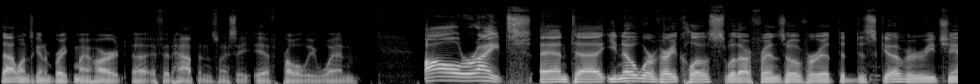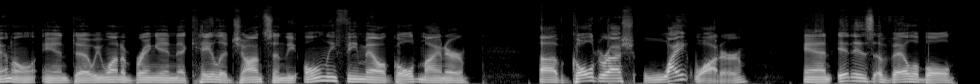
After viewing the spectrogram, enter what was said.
that one's going to break my heart uh, if it happens. When I say if, probably when. All right. And uh, you know, we're very close with our friends over at the Discovery Channel. And uh, we want to bring in uh, Kayla Johnson, the only female gold miner of Gold Rush Whitewater. And it is available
